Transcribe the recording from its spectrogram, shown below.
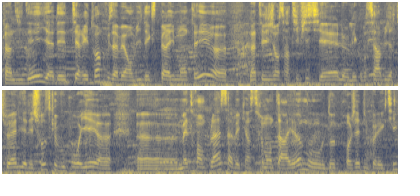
plein d'idées, il y a des territoires que vous avez envie d'expérimenter, euh, l'intelligence artificielle, les concerts virtuels, il y a des choses que vous pourriez mettre en place avec Instrumentarium ou d'autres projets du collectif?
